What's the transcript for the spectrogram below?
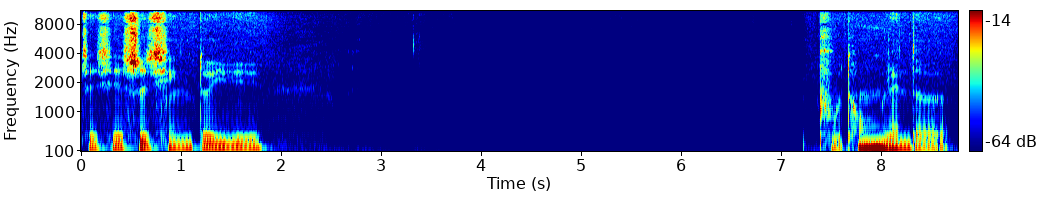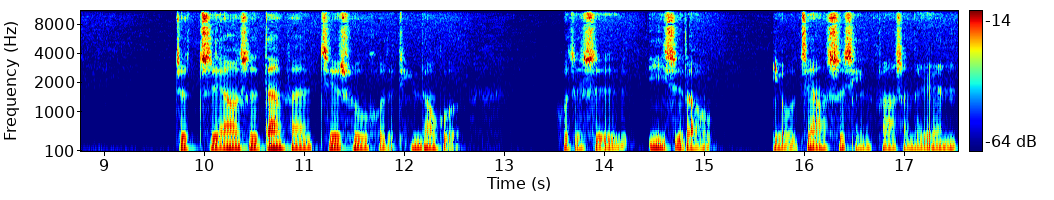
这些事情对于。普通人的，就只要是但凡接触或者听到过，或者是意识到有这样事情发生的人，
